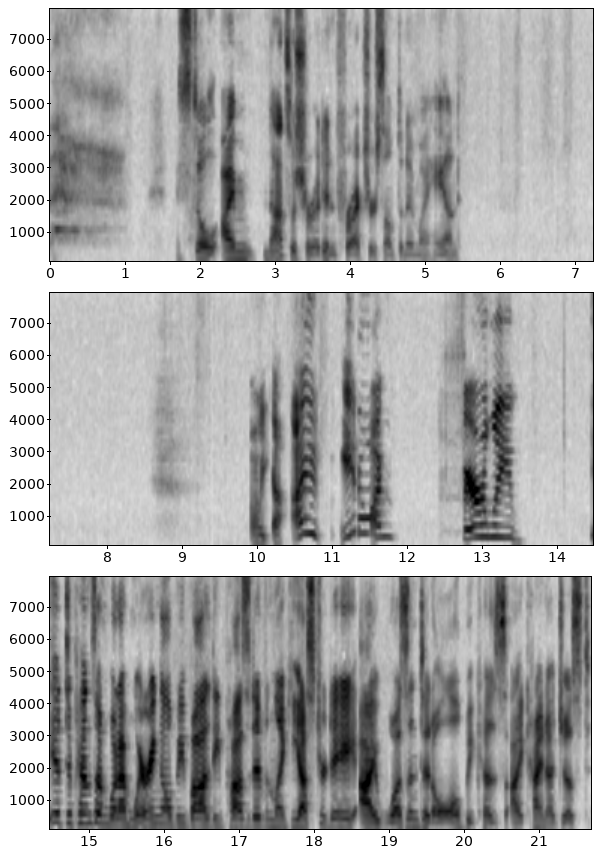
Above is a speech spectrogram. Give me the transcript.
I still, I'm not so sure I didn't fracture something in my hand. Oh, yeah, I, you know, I'm fairly, it depends on what I'm wearing. I'll be body positive. And like yesterday, I wasn't at all because I kind of just,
